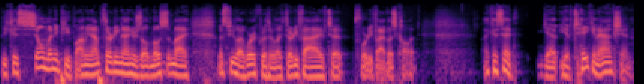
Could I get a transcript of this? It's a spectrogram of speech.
because so many people, I mean, I'm 39 years old. Most of my, most people I work with are like 35 to 45, let's call it. Like I said, yeah, you have taken action,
